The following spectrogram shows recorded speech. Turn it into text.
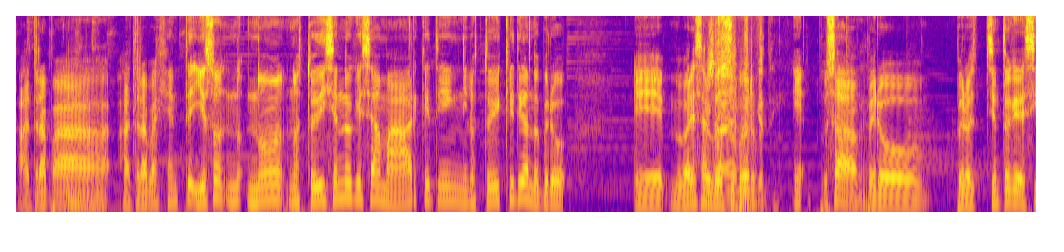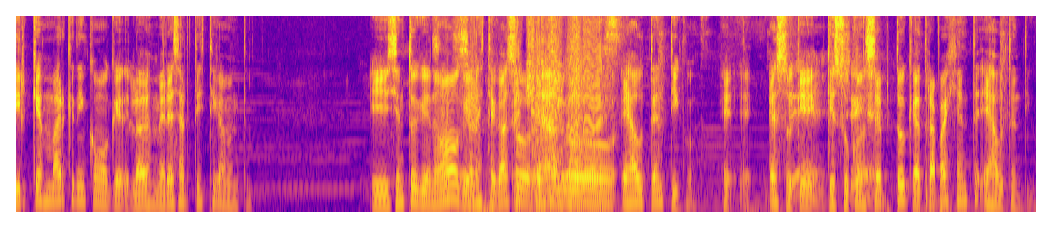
atrapa, atrapa gente. Y eso no, no, no estoy diciendo que sea marketing ni lo estoy criticando, pero eh, me parece algo súper. eh, o sea, pero, pero siento que decir que es marketing como que lo desmerece artísticamente. Y siento que no, Sí, que en este caso Es que algo, algo es. auténtico. Eh, eh, eso, Sí, que, que su sí. concepto que atrapa gente es auténtico.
